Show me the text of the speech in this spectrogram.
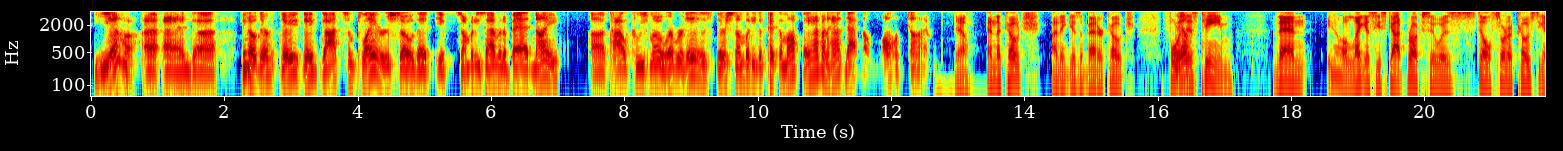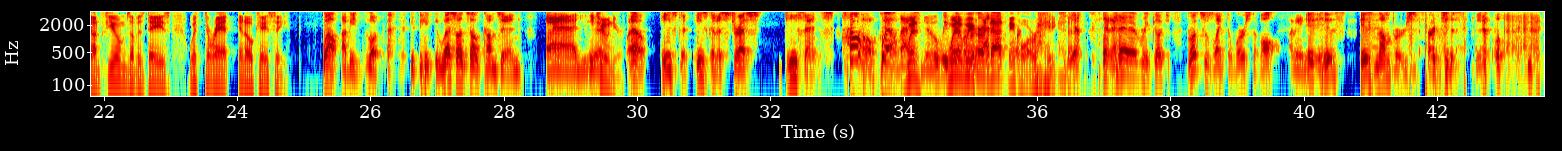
yeah, uh, and uh, you know they're they they've got some players so that if somebody's having a bad night, uh, Kyle Kuzma, whoever it is, there's somebody to pick them up. They haven't had that in a long time. Yeah. And the coach, I think, is a better coach for Yeah. this team than, you know, legacy Scott Brooks, who was still sort of coasting on fumes of his days with Durant in OKC. Well, I mean, look, Wes Unseld comes in and you hear Junior. Well, he's good. He's going to stress defense. Oh, well, that's when new. We've when have we heard that before? Right, Yeah, exactly. and every coach, Brooks was like the worst of all. I mean, his his numbers are just, you know,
